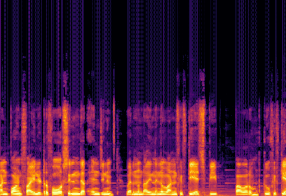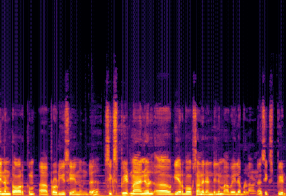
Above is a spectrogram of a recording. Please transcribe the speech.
one point five litre four cylinder എഞ്ചിനും വരുന്നുണ്ട്. അതിൽ നിന്ന് വൺ ഫിഫ്റ്റി എച്ച് പി പവറും ടു ഫിഫ്റ്റി എൻ എം ടോർക്കും പ്രൊഡ്യൂസ് ചെയ്യുന്നുണ്ട്. Six speed manual gear box ആണ് രണ്ടിലും അവൈലബിൾ ആണ്. Six speed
